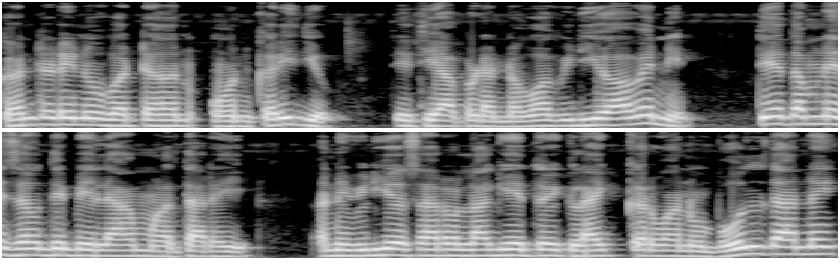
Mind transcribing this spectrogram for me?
ઘંટડીનું બટન ઓન કરી દો તેથી આપણા નવા વીડિયો આવે ને, તે તમને સૌથી પહેલાં મળતા રહી. અને વીડિયો સારો લાગે તો એક લાઇક કરવાનું ભૂલતા નહીં.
